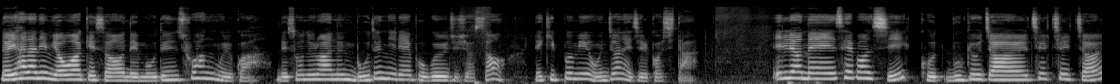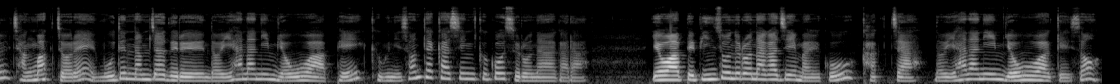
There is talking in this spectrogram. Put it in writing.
너희 하나님 여호와께서 내 모든 수확물과 내 손으로 하는 모든 일에 복을 주셔서 내 기쁨이 온전해질 것이다. 1년에 세 번씩 곧 무교절, 칠칠절, 장막절에 모든 남자들은 너희 하나님 여호와 앞에 그분이 선택하신 그곳으로 나아가라. 여호와 앞에 빈손으로 나가지 말고 각자 너희 하나님 여호와께서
